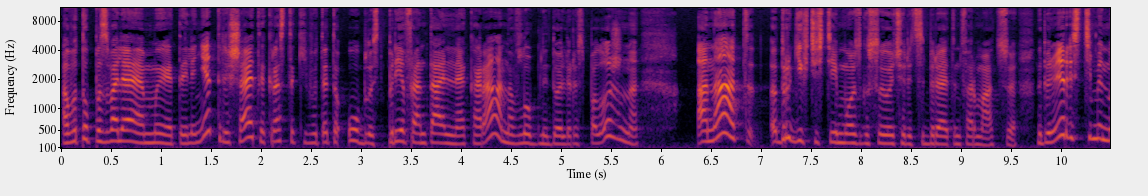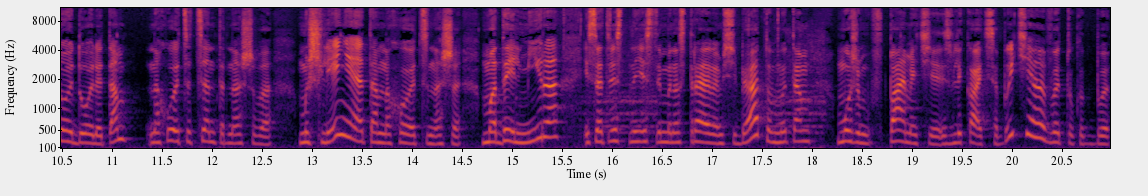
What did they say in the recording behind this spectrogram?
А вот то, позволяем мы это или нет, решает как раз-таки вот эта область, префронтальная кора, она в лобной доле расположена, она от других частей мозга, в свою очередь, собирает информацию. Например, из теменной доли. Там находится центр нашего мышления, там находится наша модель мира, и, соответственно, если мы настраиваем себя, то мы там можем в памяти извлекать события, в эту как бы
